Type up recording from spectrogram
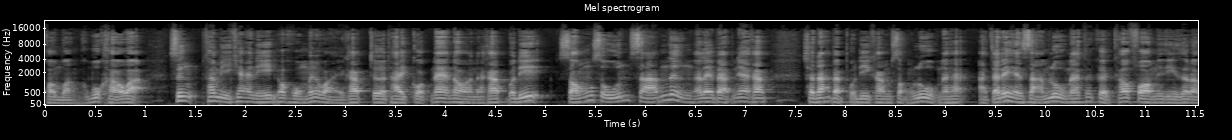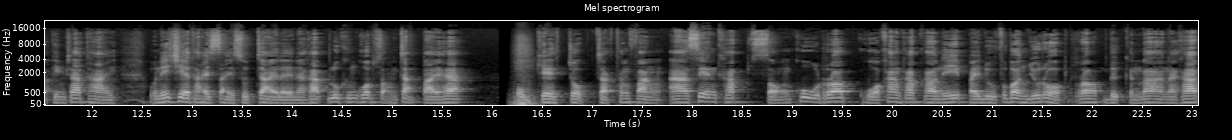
ความหวังของพวกเขาอะ่ะ ซึ่งถ้ามีแค่นี้ก็คงไม่ไหวครับ เจอไทยกดแน่นอนนะครับ วันนี้ 2-0 3-1 อะไรแบบเนี้ยครับชนะแบบพอดีคำสองลูกนะฮะอาจจะได้เห็น 3 ลูกนะถ้าเกิดเข้าฟอร์มจริงๆสำหรับทีมชาติไทย วันนี้เชียร์ไทยใส่สุดใจเลยนะครับลูกครึ่งควบ 2 จัดไปฮะ โอเค จบจากทางฝั่งอาเซียนครับ2คู่รอบหัวข้างครับคราวนี้ไปดูฟุตบอลยุโรปรอบดึกกันบ้างนะครับ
